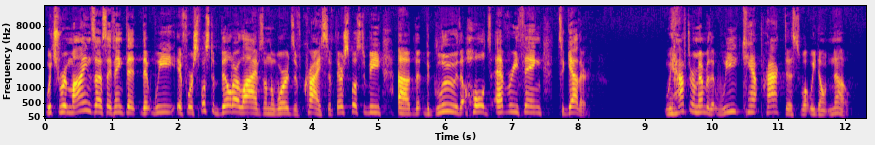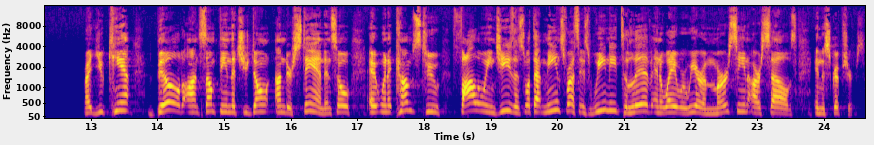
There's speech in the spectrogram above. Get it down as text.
Which reminds us, I think, that, that we, if we're supposed to build our lives on the words of Christ, if they're supposed to be uh, the, the glue that holds everything together, we have to remember that we can't practice what we don't know right? You can't build on something that you don't understand. And so eh, when it comes to following Jesus, what that means for us is we need to live in a way where we are immersing ourselves in the scriptures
